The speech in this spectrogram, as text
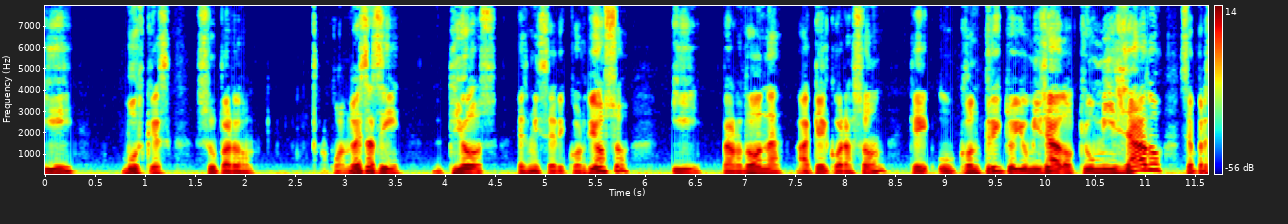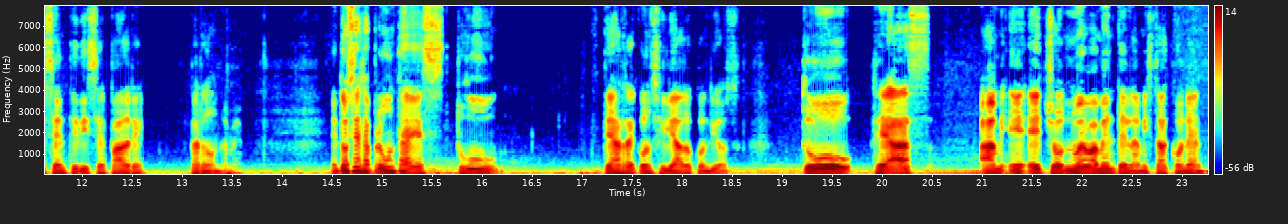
y busques su perdón. Cuando es así, Dios es misericordioso y perdona aquel corazón que contrito y humillado, que humillado se presente y dice, Padre, perdóname. Entonces la pregunta es, ¿tú te has reconciliado con Dios? ¿Tú te has hecho nuevamente la amistad con Él?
